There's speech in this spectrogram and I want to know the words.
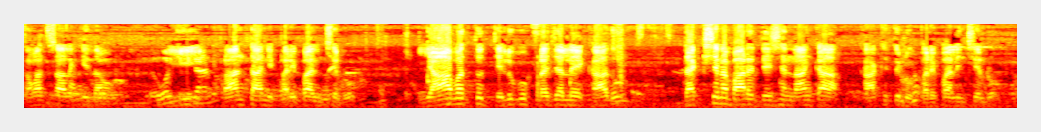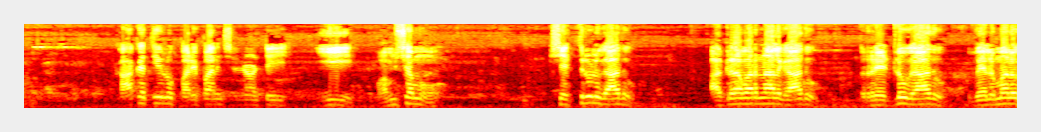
సంవత్సరాల కింద ఈ ప్రాంతాన్ని పరిపాలించరు. యావత్తు తెలుగు ప్రజలే కాదు దక్షిణ భారతదేశం దాకా కాకతీయులు పరిపాలించారు. కాకతీయులు పరిపాలించినటువంటి ఈ వంశము క్షత్రులు కాదు అగ్రవర్ణాలు కాదు రెడ్లు కాదు వెలుమలు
